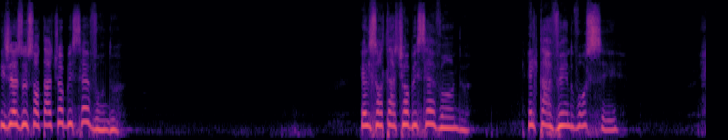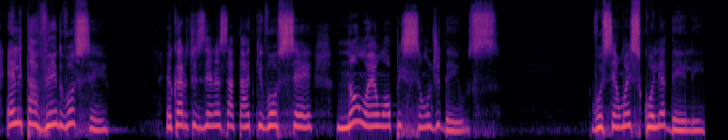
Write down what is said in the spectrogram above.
E Jesus só está te observando. Ele só está te observando. Ele está vendo você. Ele está vendo você. Eu quero te dizer nessa tarde que você não é uma opção de Deus. Você é uma escolha dele.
